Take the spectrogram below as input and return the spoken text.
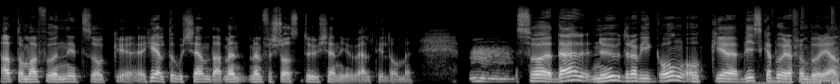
att de har funnits och uh, helt okända. Men, men förstås, du känner ju väl till dem. Mm. Så där, nu drar vi igång och uh, vi ska börja från början.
